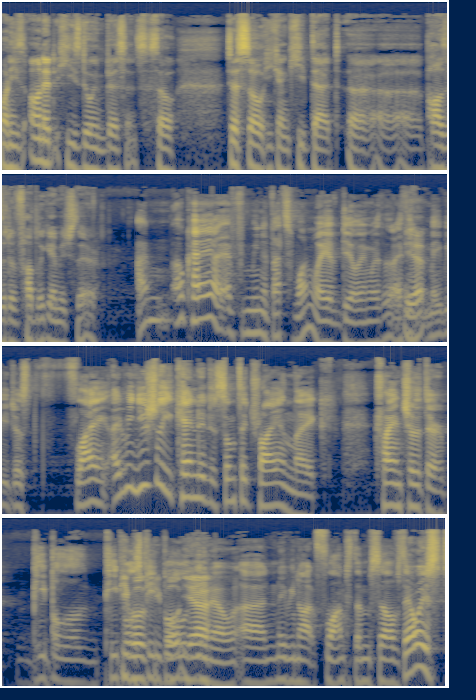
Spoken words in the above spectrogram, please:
when he's on it, he's doing business. So just so he can keep that uh, uh, uh, positive public image there. I'm okay. I, I mean, if that's one way of dealing with it, I think Yeah. maybe just flying. I mean, usually candidates don't they try and like try and show that they're people, people's People's people. people, yeah. You know, uh, maybe not flaunt themselves. They always.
